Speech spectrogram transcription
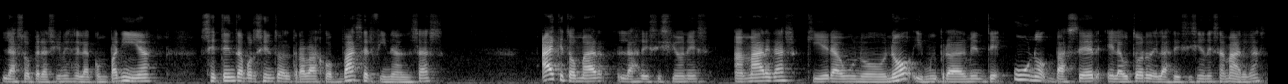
las operaciones de la compañía. 70% del trabajo va a ser finanzas. Hay que tomar las decisiones amargas, quiera uno o no, y muy probablemente uno va a ser el autor de las decisiones amargas.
